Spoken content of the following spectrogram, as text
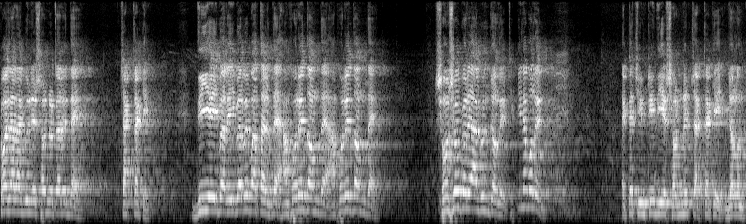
কয়লার আগুনে স্বর্ণটারে দেয়? চাকটাকে দিয়ে এইবার এইভাবে বাতাস দেয়, হাঁফরে দম দেয়, হাঁফরে দম দেয়। শোঁ করে আগুন জ্বলে, ঠিক কিনা বলেন? একটা চিমটি দিয়ে স্বর্ণের চাকটাকে জ্বলন্ত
